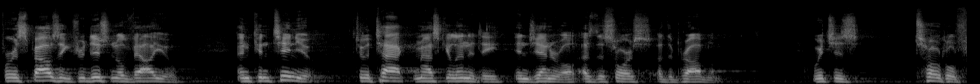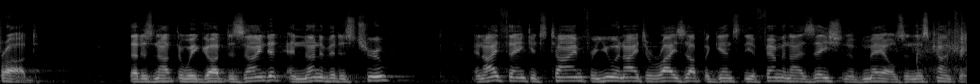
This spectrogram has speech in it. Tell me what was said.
for espousing traditional value and continue to attack masculinity in general as the source of the problem, which is total fraud. That is not the way God designed it, and none of it is true. And I think it's time for you and I to rise up against the effeminization of males in this country.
